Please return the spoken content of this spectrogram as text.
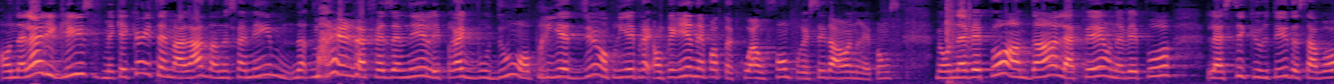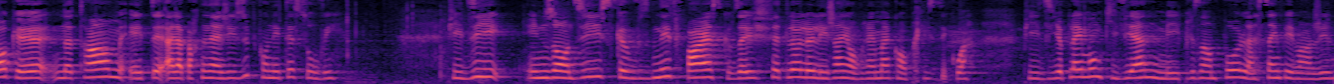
on allait à l'église, mais quelqu'un était malade dans notre famille. Notre mère faisait venir les prêtres vaudous. On priait Dieu, on priait, on priait n'importe quoi au fond pour essayer d'avoir une réponse. Mais on n'avait pas en dedans la paix, on n'avait pas la sécurité de savoir que notre âme était, elle appartenait à Jésus, puis qu'on était sauvés. Puis il dit, ils nous ont dit, ce que vous venez de faire, ce que vous avez fait là, là les gens ils ont vraiment compris c'est quoi. Puis il dit, il y a plein de monde qui viennent, mais ils présentent pas la simple évangile.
